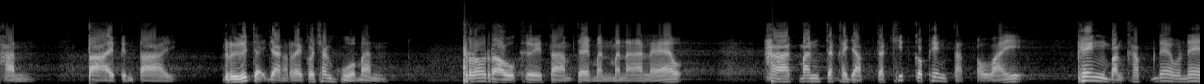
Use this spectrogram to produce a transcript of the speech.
พัน ตายเป็นตาย หรือจะอย่างไรก็ช่างหัวมัน เพราะเราเคยตามใจมันมานานแล้ว หากมันจะขยับจะคิดก็เพ่งตัดเอาไว้ เพ่งบังคับแน่วแน่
